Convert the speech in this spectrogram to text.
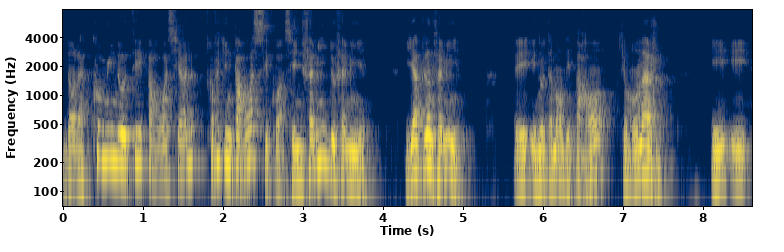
dans la communauté paroissiale, parce qu'en fait une paroisse c'est quoi? C'est une famille de familles. Il y a plein de familles, et, et notamment des parents qui ont mon âge. Et, et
